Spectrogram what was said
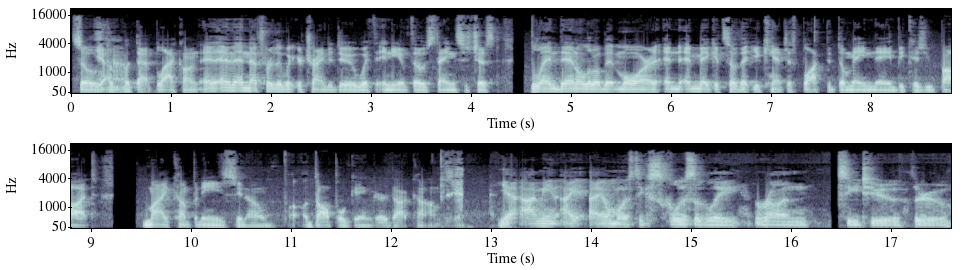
So to put that black on, and, and and that's really what you're trying to do with any of those things. It's just blend in a little bit more and and make it so that you can't just block the domain name because you bought my company's, you know, doppelganger.com. So. Yeah, I mean, I, I almost exclusively run C2 through.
